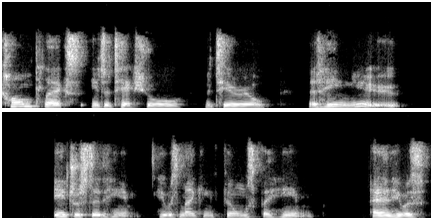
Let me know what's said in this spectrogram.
complex intertextual material that he knew interested him. He was making films for him. And he was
